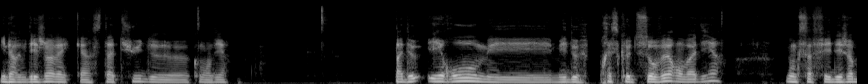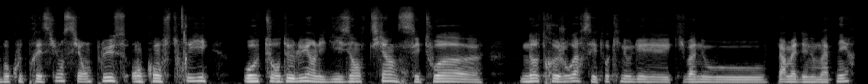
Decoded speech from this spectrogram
Il arrive déjà avec un statut de comment dire pas de héros mais mais de presque de sauveur on va dire. Donc ça fait déjà beaucoup de pression. Si en plus on construit autour de lui en lui disant tiens c'est toi euh, notre joueur, c'est toi qui nous qui va nous permettre de nous maintenir,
